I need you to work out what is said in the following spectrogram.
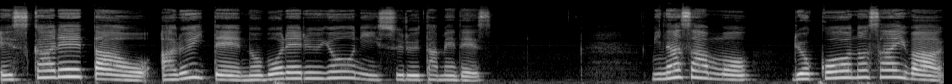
エスカレーターを歩いて登れるようにするためです。皆さんも旅行の際は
